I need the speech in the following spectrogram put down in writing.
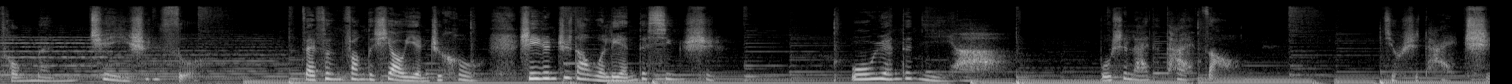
从门却已深锁。在芬芳的笑颜之后，谁人知道我怜的心事？无缘的你啊，不是来得太早，就是太迟。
